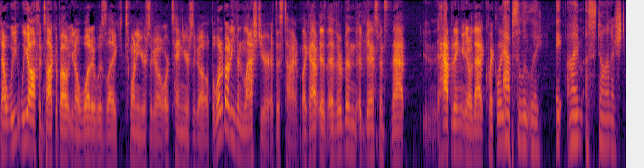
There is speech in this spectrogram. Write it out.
Now we, we often talk about you know what it was like 20 years ago or 10 years ago, but what about even last year at this time? Like, have, have there been advancements that happening you know that quickly? Absolutely. I'm astonished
